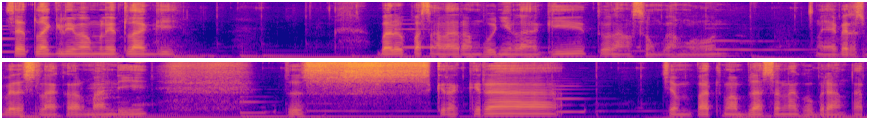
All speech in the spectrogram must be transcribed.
Set lagi 5 menit lagi. Baru pas alarm bunyi lagi tuh langsung bangun. Ya beres-beres lah kamar mandi. Terus kira-kira jam 4.15an lah gue berangkat.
